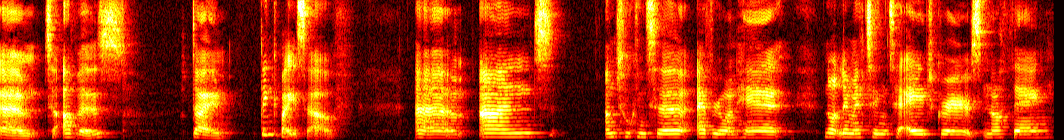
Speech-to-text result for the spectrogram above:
um, to others, don't. Think about yourself. Um, and I'm talking to everyone here, not limiting to age groups, nothing.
